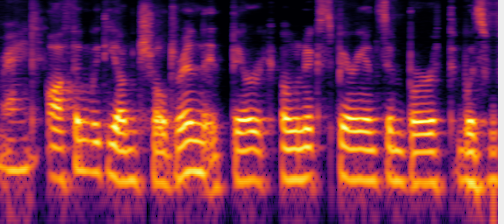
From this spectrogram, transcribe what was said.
right? Often with young children. Their own experience in birth was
